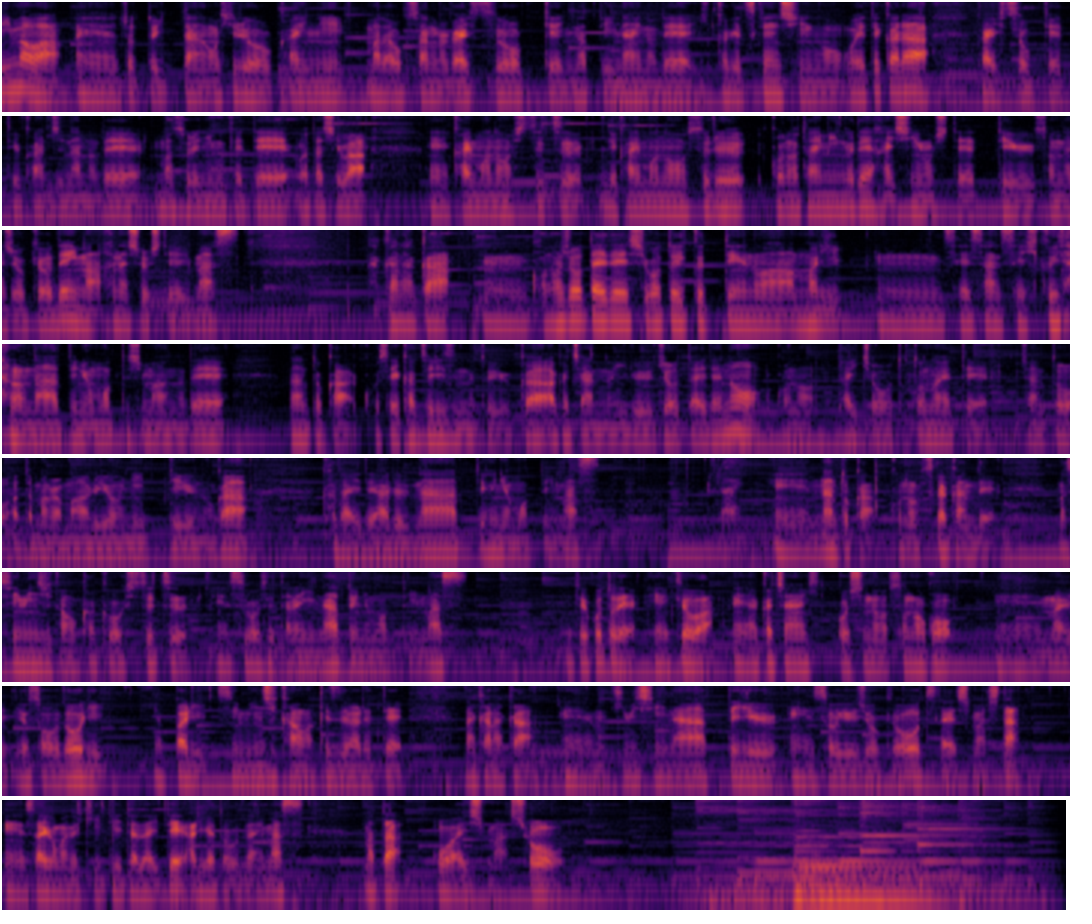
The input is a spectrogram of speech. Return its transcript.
で今は、えー、ちょっと一旦お昼を買いにまだ奥さんが外出 OK になっていないので1ヶ月検診を終えてから外出 OK っていう感じなので、まあ、それに向けて私は、えー、買い物をしつつで買い物をするこのタイミングで配信をしてっていうそんな状況で今話をしています。なかなか、うん、この状態で仕事行くっていうのはあんまり、うん、生産性低いだろうなっていうふうに思ってしまうのでなんとかこう生活リズムというか赤ちゃんのいる状態でのこの体調を整えてちゃんと頭が回るようにっていうのが課題であるなっていうふうに思っています。はいえー、なんとかこの2日間で、まあ、睡眠時間を確保しつつ、えー、過ごせたらいいなというふうに思っています。えー、ということで、え今日は、え赤ちゃん引っ越しのその後、えまあ、予想通りやっぱり睡眠時間は削られてなかなか、えー、厳しいなっていう、えー、そういう状況をお伝えしました、えー、最後まで聞いていただいてありがとうございます。またお会いしましょう。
